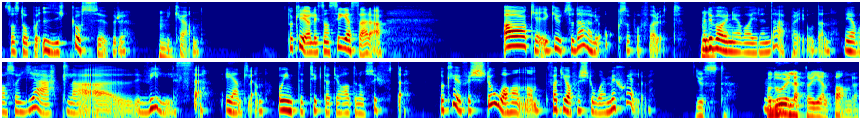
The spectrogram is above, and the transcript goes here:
som står på Ica och sur i Mm. kön. Då kan jag liksom se så här, ja ah, okej, gud så där höll jag också på förut. Men det Mm. var ju när jag var i den där perioden. När jag var så jäkla vilse egentligen. Och inte tyckte att jag hade något syfte. Då kan jag förstå honom för att jag förstår mig själv. Just det. Mm. Och då är det lättare att hjälpa andra.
